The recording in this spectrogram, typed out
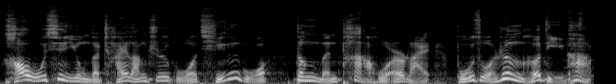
毫无信用的豺狼之国秦国登门踏户而来，不做任何抵抗，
